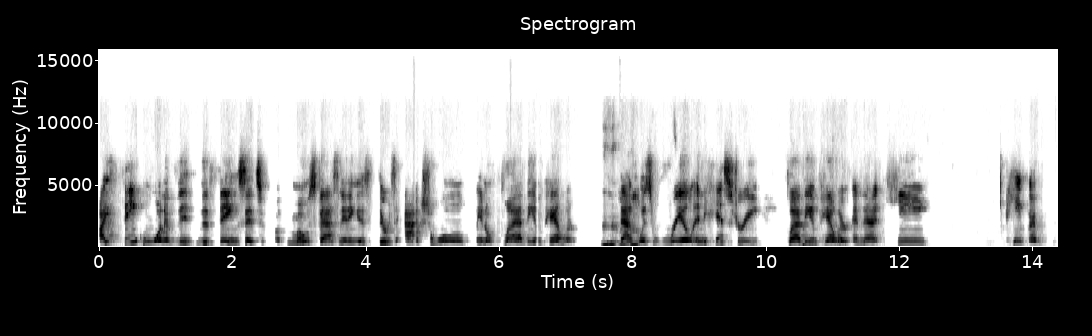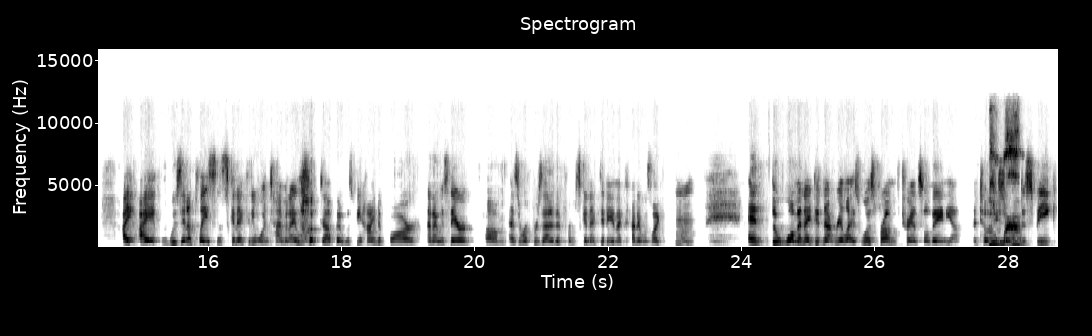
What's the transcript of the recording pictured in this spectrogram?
I think one of the the things that's most fascinating is there was actual, you know, Vlad the Impaler. Mhm. That Mhm. was real in history, Vlad the Impaler, and that he he. I, I, I was in a place in Schenectady one time and I looked up and it was behind a bar and I was there um, as a representative from Schenectady and I kind of was like, hmm. And the woman I did not realize was from Transylvania until she Oh, started wow. to speak.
